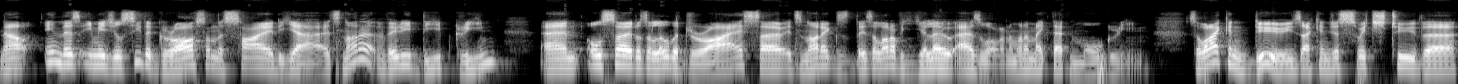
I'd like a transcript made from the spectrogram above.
Now, in this image, you'll see the grass on the side here. It's not a very deep green, and also it was a little bit dry, so it's not there's a lot of yellow as well, and I want to make that more green. So what I can do is I can just switch to the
